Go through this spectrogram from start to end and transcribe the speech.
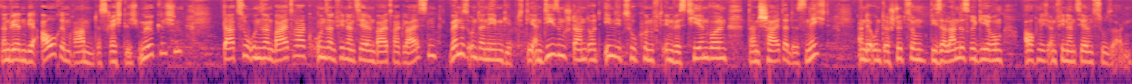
dann werden wir auch im Rahmen des rechtlich Möglichen dazu unseren Beitrag, unseren finanziellen Beitrag leisten. Wenn es Unternehmen gibt, die an diesem Standort in die Zukunft investieren wollen, dann scheitert es nicht an der Unterstützung dieser Landesregierung, auch nicht an finanziellen Zusagen.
